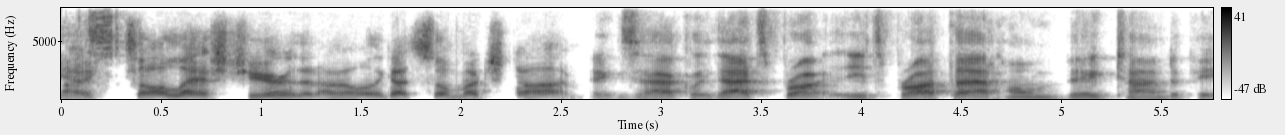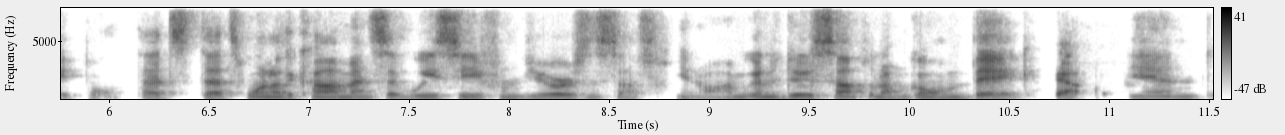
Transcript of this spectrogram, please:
I saw last year that I only got so much time. Exactly. That's brought it's brought that home big time to people. That's that's one of the comments that we see from viewers and stuff. You know, I'm going to do something. I'm going big. Yeah. And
